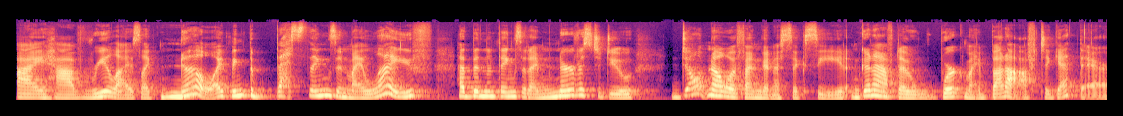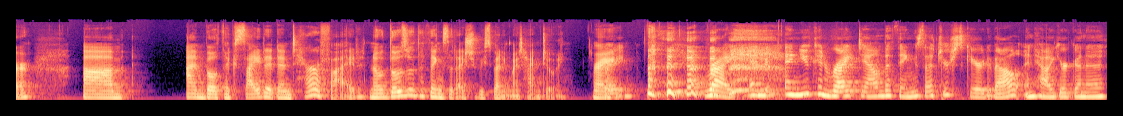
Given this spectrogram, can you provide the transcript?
I have realized like, no, I think the best things in my life have been the things that I'm nervous to do. Don't know if I'm going to succeed. I'm going to have to work my butt off to get there. Um, I'm both excited and terrified. No, those are the things that I should be spending my time doing, right? Right. right. And and you can write down the things that you're scared about and how you're going to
